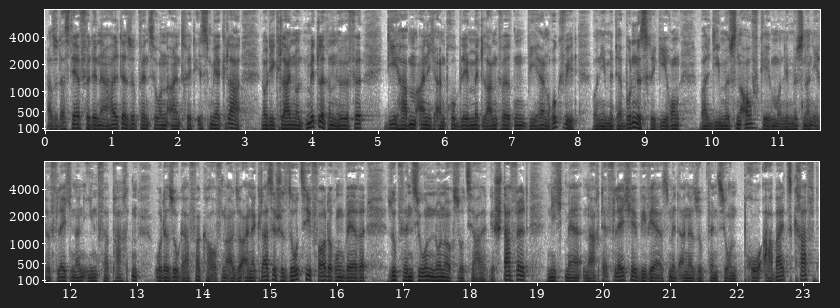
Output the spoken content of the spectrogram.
Also dass der für den Erhalt der Subventionen eintritt, ist mir klar. Nur die kleinen und mittleren Höfe, die haben eigentlich ein Problem mit Landwirten wie Herrn Ruckwied und nicht mit der Bundesregierung, weil die müssen aufgeben und die müssen dann ihre Flächen an ihn verpachten oder sogar verkaufen. Also eine klassische Sozi-Forderung wäre Subventionen nur noch sozial gestaffelt, nicht mehr nach der Fläche. Wie wäre es mit einer Subvention pro Arbeitskraft?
